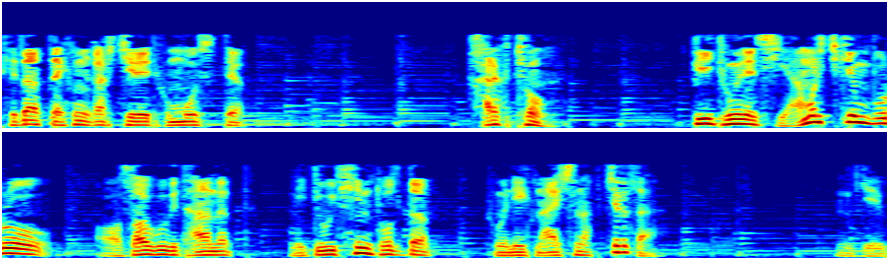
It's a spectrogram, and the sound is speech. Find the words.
Пилат дахин гарч ирээд хүмүүст Харагтун. Би түүнээс ямар ч хэм буруу олоогүйг та нарт мэдүүлэхийн тулд түүнийг нааш нь авчирлаа. Гэв.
